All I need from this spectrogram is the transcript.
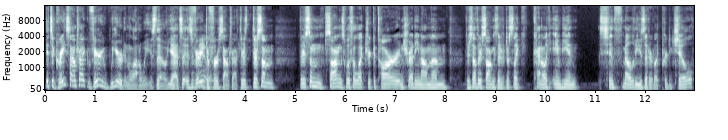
it's a great soundtrack. Very weird in a lot of ways, though. Yeah, it's a, it's a very really? diverse soundtrack. There's there's some there's some songs with electric guitar and shredding on them. There's other songs that are just like kind of like ambient synth melodies that are like pretty chill.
